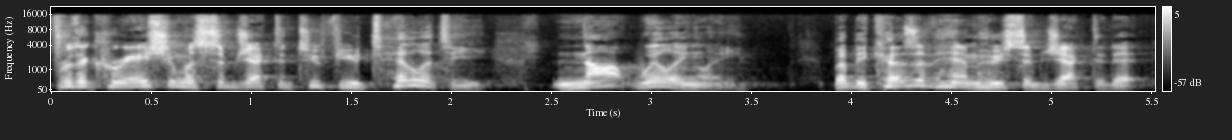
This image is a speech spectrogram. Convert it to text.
For the creation was subjected to futility, not willingly, but because of him who subjected it,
